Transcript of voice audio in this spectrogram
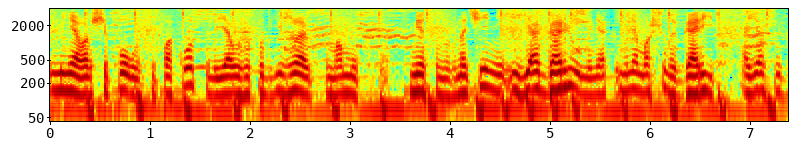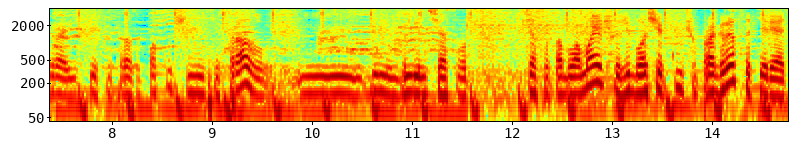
меня вообще полностью покоцали, я уже подъезжаю к самому месту назначения, и я горю, у меня, у меня машина горит, а я же играю, естественно, сразу по куче миссий сразу, и думаю, блин, сейчас вот сейчас вот обломаются, либо вообще кучу прогресса терять,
